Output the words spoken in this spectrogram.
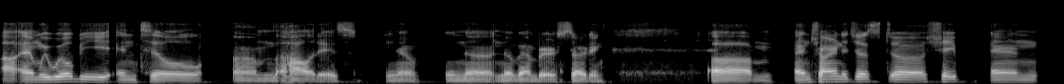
uh, and we will be until um, the holidays. You know, in uh, November starting, um, and trying to just uh, shape and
